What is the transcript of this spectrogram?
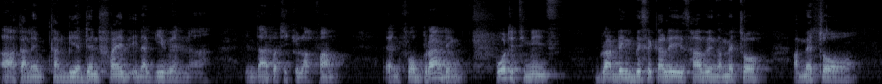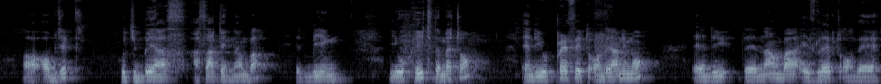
uh, can, can be identified in a given, uh, in that particular farm. And for branding, what it means, branding basically is having a metal, a metal uh, object which bears a certain number. It's being, you hit the metal and you press it on the animal and you, the number is left on the,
